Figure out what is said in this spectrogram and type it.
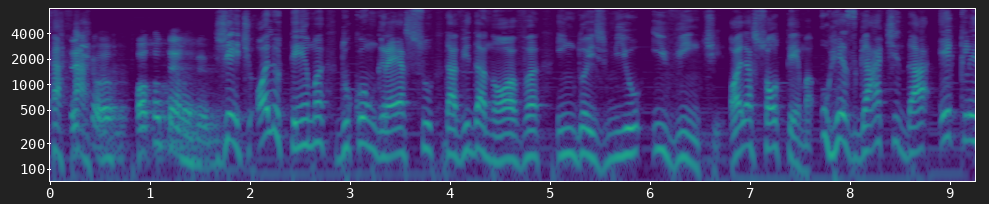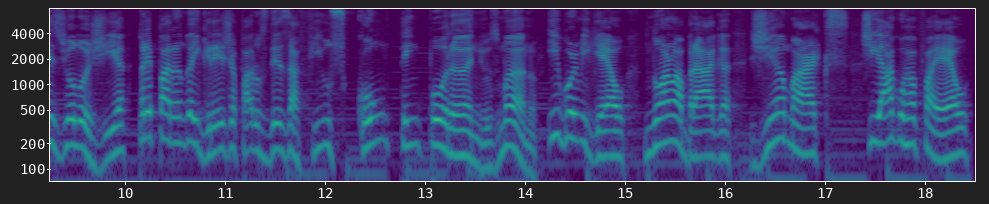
Fechou. Qual é o tema, viu? Gente, olha o tema do Congresso da Vida Nova em 2020. Olha só o tema: o resgate da eclesiologia preparando a igreja para os desafios contemporâneos. Mano, Igor Miguel, Norma Braga, Jean Marques, Tiago Rafael,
